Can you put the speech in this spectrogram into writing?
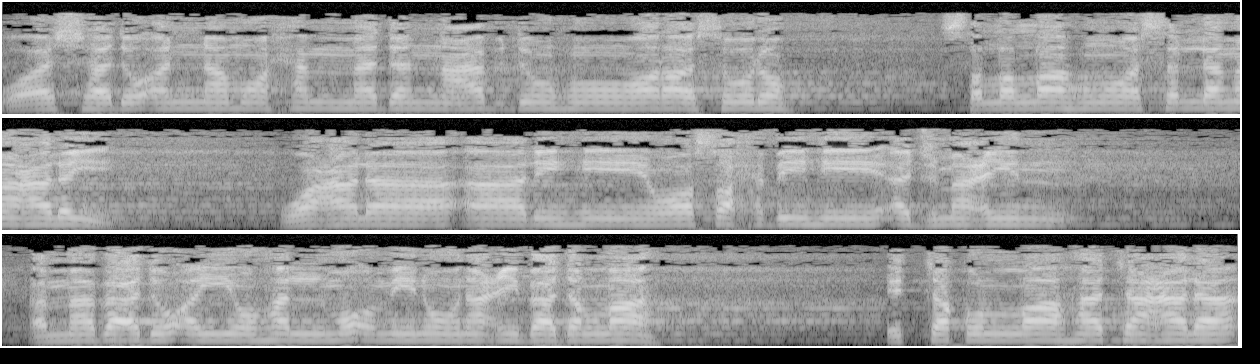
وأشهد أن محمدا عبده ورسوله صلى الله وسلم عليه وعلى آله وصحبه أجمعين. أما بعد أيها المؤمنون عباد الله اتقوا الله تعالى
